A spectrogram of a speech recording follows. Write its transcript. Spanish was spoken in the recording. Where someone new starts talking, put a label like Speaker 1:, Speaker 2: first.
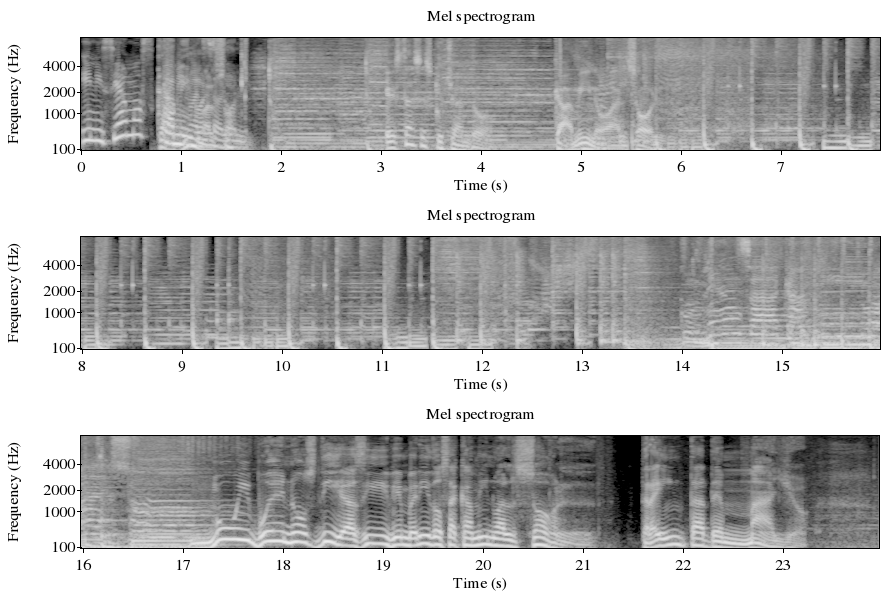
Speaker 1: Iniciamos Camino, al Sol.
Speaker 2: Estás escuchando Camino al Sol.
Speaker 3: Comienza Camino al Sol.
Speaker 4: Muy buenos días y bienvenidos a Camino al Sol, 30 de mayo.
